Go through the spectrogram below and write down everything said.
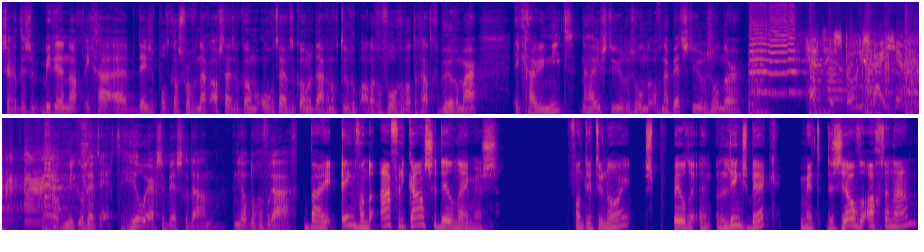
Zeg, het is midden in de nacht. Ik ga eh, deze podcast voor vandaag afsluiten. We komen ongetwijfeld de komende dagen nog terug op alle gevolgen wat er gaat gebeuren. Maar ik ga jullie niet naar huis sturen zonder, of naar bed sturen zonder... Het historisch feitje. Want Mikos heeft echt heel erg zijn best gedaan. En die had nog een vraag. Bij een van de Afrikaanse deelnemers van dit toernooi speelde een linksback met dezelfde achternaam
